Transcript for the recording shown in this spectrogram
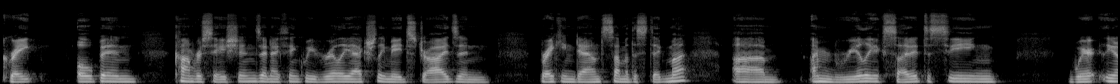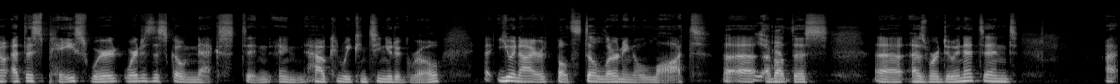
great open conversations, and I think we've really actually made strides in breaking down some of the stigma. Um, I'm really excited to seeing where you know at this pace where where does this go next? And and how can we continue to grow? Uh, you and i are both still learning a lot uh, yeah. about this uh, as we're doing it. And I,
